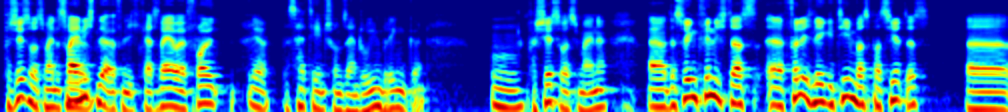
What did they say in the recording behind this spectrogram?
verstehst du, was ich meine? Das war ja. Ja. nicht in der Öffentlichkeit, das war ja bei Freunden. ja. Das hätte ihn schon seinen Ruin bringen können. Mhm. Verstehst du, was ich meine? Äh, deswegen finde ich das äh, völlig legitim, was passiert ist. Äh,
